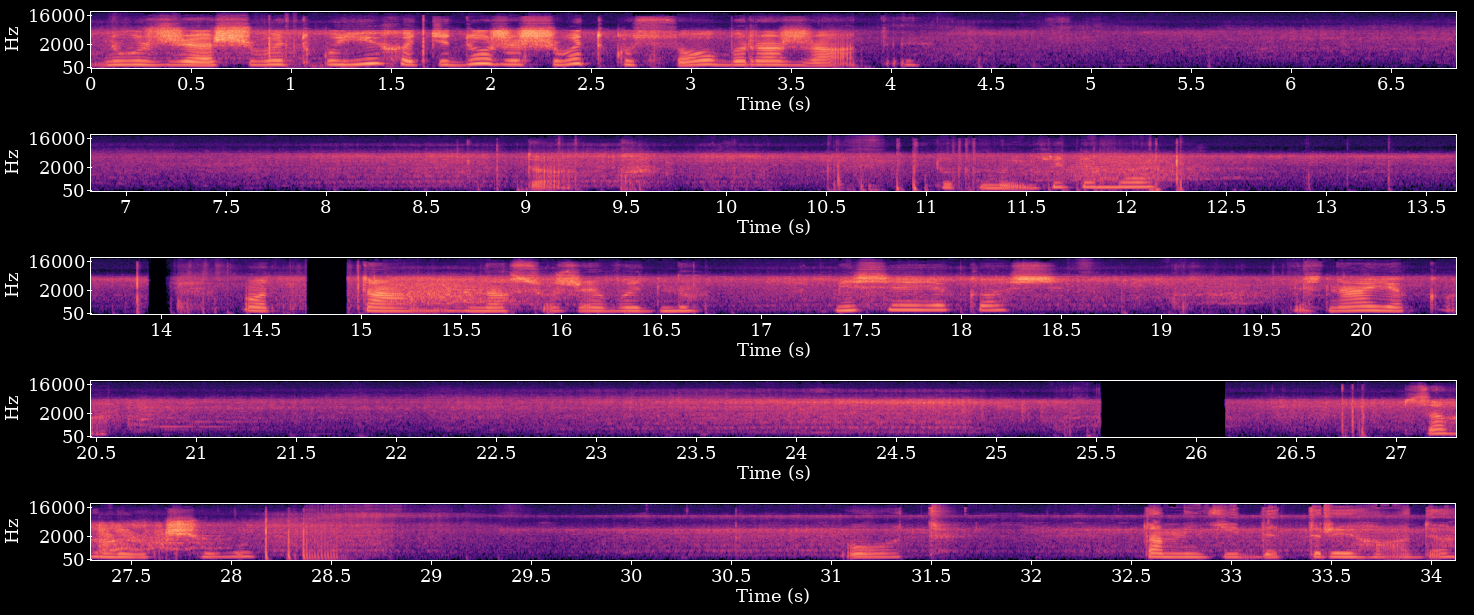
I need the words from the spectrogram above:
дуже швидко їхати і дуже швидко соображати. Так. Тут ми їдемо. От там нас вже видно місія якась. Не знаю яка. Заглючило. От. там їде три гада.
